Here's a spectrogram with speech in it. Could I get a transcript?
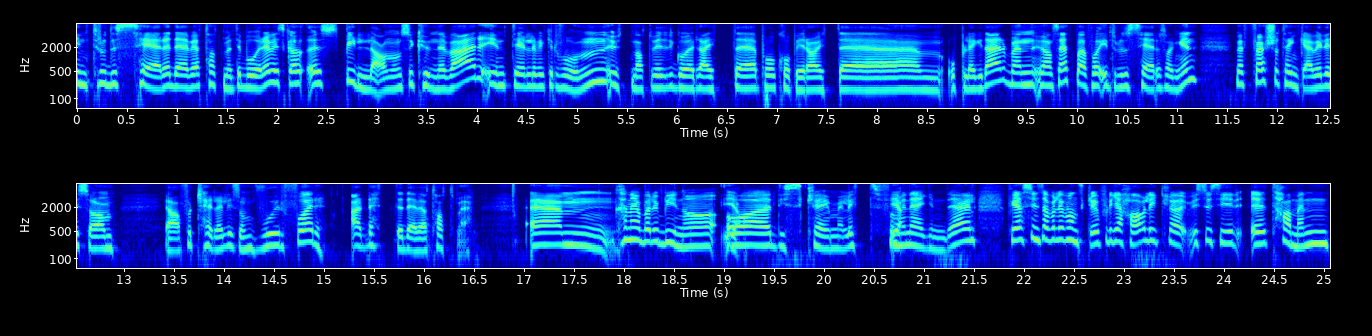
introdusere det vi har tatt med til bordet. Vi skal eh, spille av noen sekunder hver inn til mikrofonen uten at vi går reit eh, på copyright-opplegg der. Men uansett, bare for å introdusere sangen. Men først så tenker jeg vi liksom ja, forteller liksom hvorfor er dette det vi har tatt med. Um, Kan jeg bare begynne å, Ja. å disclaime litt for Ja. min egen del? For jeg syns det er veldig vanskelig. Fordi jeg har veldig klar Hvis du sier eh, ta med en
